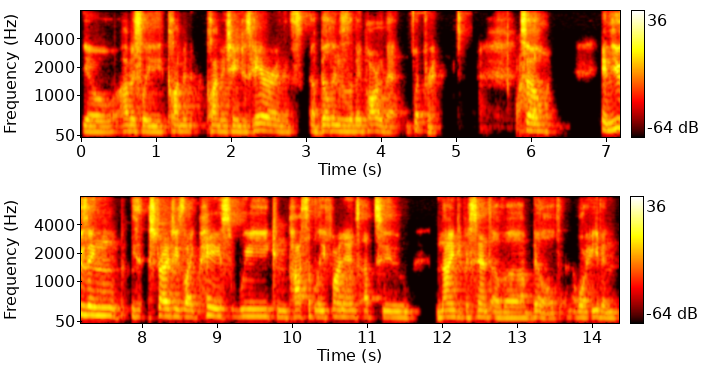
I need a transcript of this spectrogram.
you know, obviously climate climate change is here, and it's uh, buildings is a big part of that footprint. Wow. So, in using strategies like PACE, we can possibly finance up to ninety percent of a build, or even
